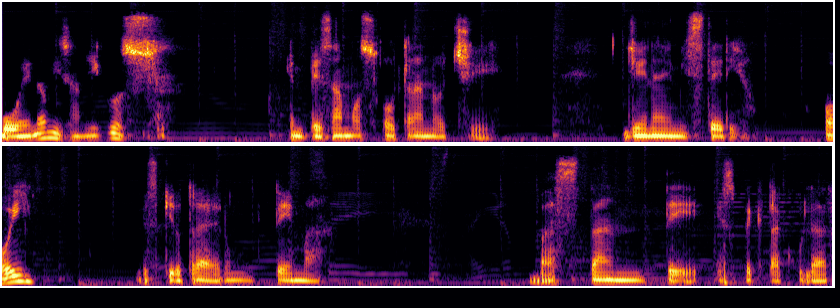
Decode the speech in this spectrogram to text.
Bueno, mis amigos, empezamos otra noche llena de misterio. Hoy les quiero traer un tema bastante espectacular.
